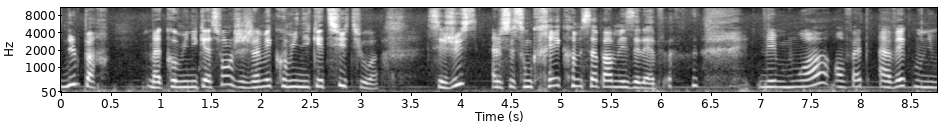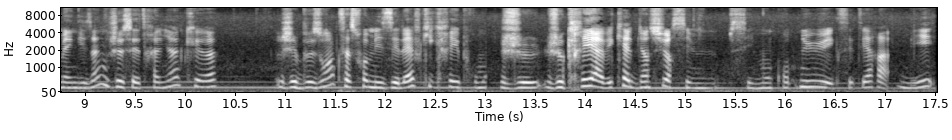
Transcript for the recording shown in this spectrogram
nulle part. Ma communication, j'ai jamais communiqué dessus, tu vois. C'est juste, elles se sont créées comme ça par mes élèves. Mais moi, en fait, avec mon human design, je sais très bien que j'ai besoin que ce soit mes élèves qui créent pour moi. Je, je crée avec elles, bien sûr, c'est mon contenu, etc. Mais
